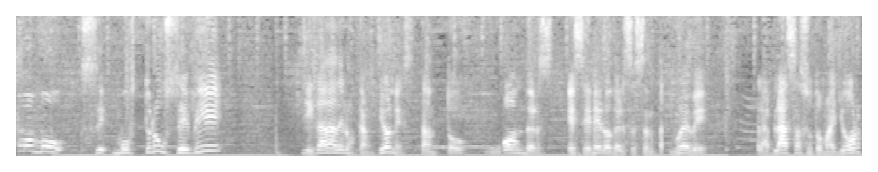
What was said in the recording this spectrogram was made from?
¿Cómo se mostró UCB llegada de los campeones? Tanto Wonders ese enero del 69 a la Plaza Sotomayor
